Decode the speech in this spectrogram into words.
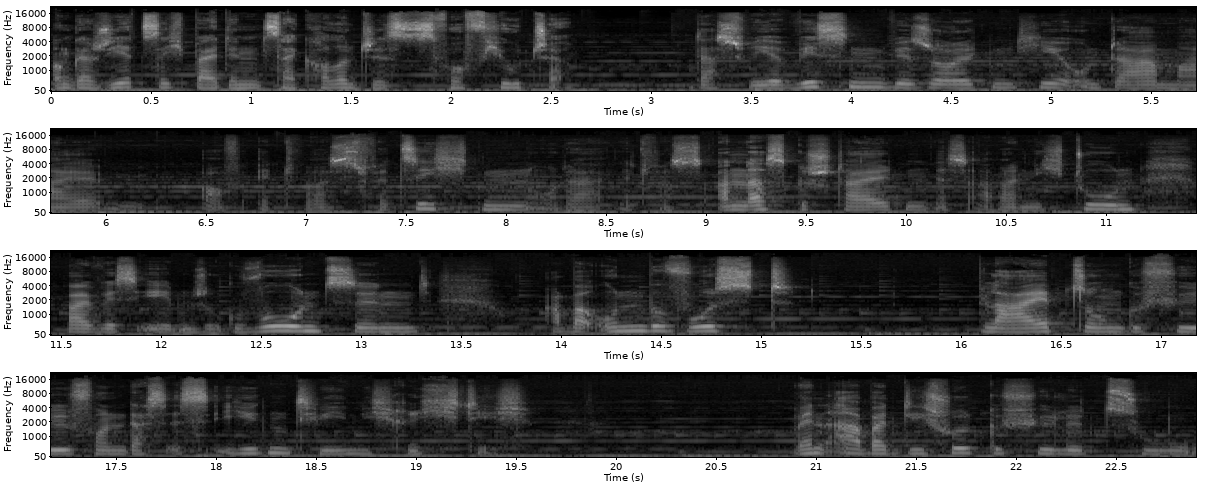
engagiert sich bei den Psychologists for Future. Dass wir wissen, wir sollten hier und da mal auf etwas verzichten oder etwas anders gestalten, es aber nicht tun, weil wir es eben so gewohnt sind. Aber unbewusst bleibt so ein Gefühl von, das ist irgendwie nicht richtig. Wenn aber die Schuldgefühle zu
